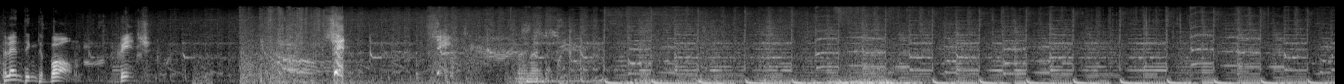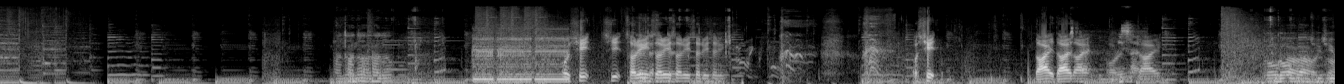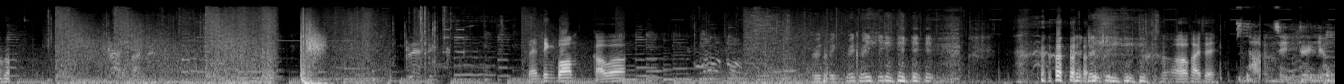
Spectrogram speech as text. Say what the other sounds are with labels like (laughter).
Planting the bomb, bitch. Shit! Nice. Tunnel, tunnel. Oh shit, shit. Sorry, sorry, sorry, sorry, sorry. (laughs) oh shit. Die, die, die. Orange die. Go, go, go, Planting bomb, cover. Rick, Rick, Rick, Ricky. 呃，拍谁？好，这一队有，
